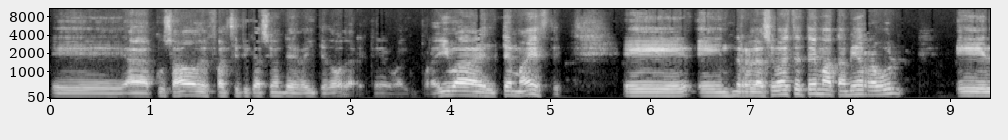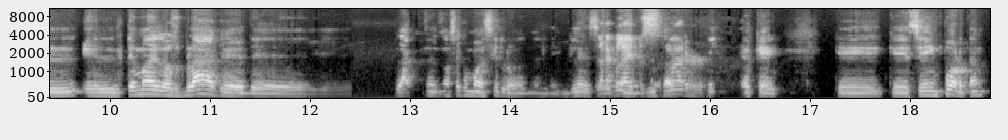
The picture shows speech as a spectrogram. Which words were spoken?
eh, acusado de falsificación de 20 dólares, creo. Por ahí va el tema este. Eh, en relación a este tema también, Raúl, el, el tema de los black, eh, de black, no sé cómo decirlo en inglés. Black Lives Matter. Ok, que, que sí importan.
